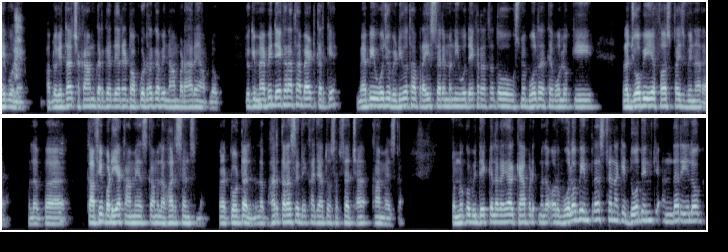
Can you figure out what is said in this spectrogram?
ही बोले आप लोग इतना अच्छा काम करके दे रहे हैं टॉप कोडर का भी नाम बढ़ा रहे हैं आप लोग। क्योंकि मैं भी देख रहा था बैठ करके मैं भी वो जो वीडियो था प्राइस सेरेमनी वो देख रहा था तो उसमें बोल रहे थे वो लोग कि मतलब जो भी ये फ़र्स्ट प्राइज विनर है मतलब काफ़ी बढ़िया काम है इसका मतलब हर सेंस में मतलब टोटल मतलब हर तरह से देखा जाए तो सबसे अच्छा काम है इसका। तो हम लोग को भी देख के लगा यार क्या मतलब और वो लोग भी इम्प्रेस थे ना कि दो दिन के अंदर ये लोग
